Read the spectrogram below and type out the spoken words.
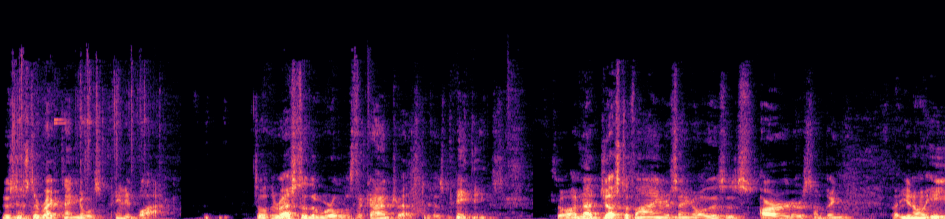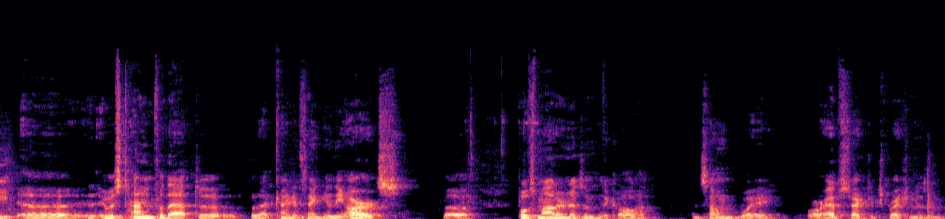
It was just a rectangle, was painted black. So the rest of the world was the contrast to his paintings. So I'm not justifying or saying, oh, this is art or something, but you know, he uh, it was time for that uh, for that kind of thing in the arts, uh, postmodernism they call it in some way, or abstract expressionism,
